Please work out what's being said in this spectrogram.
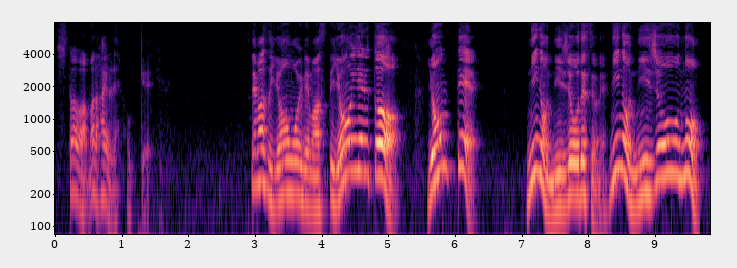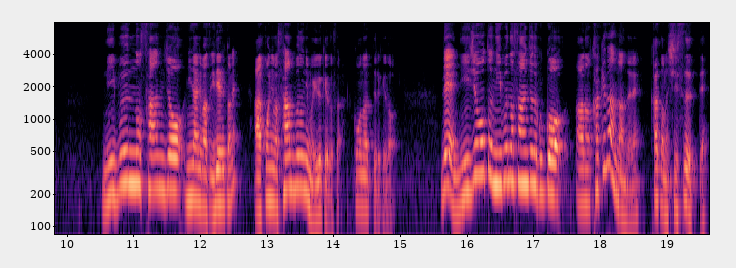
下はまだ入るね。OK。で、まず4を入れます。で、4入れると、4って2の2乗ですよね。2の2乗の2分の3乗になります。入れるとね。あ、ここにも3分の2もいるけどさ。こうなってるけど。で、2乗と2分の3乗でここ、あの、掛け算なんだよね。肩の指数って。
